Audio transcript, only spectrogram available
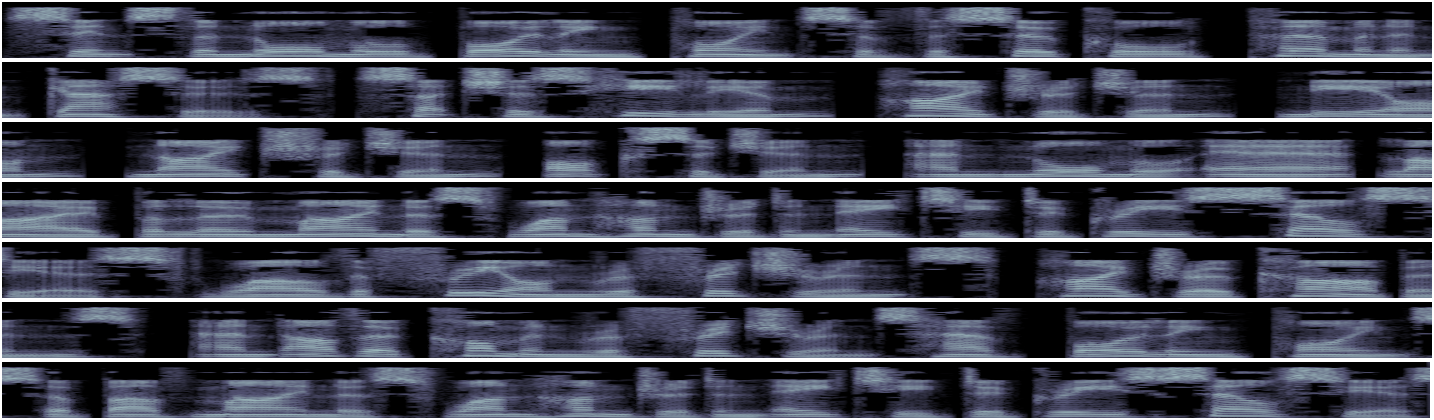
since the normal boiling points of the so-called permanent gases such as helium, hydrogen, neon, nitrogen, oxygen, and normal air lie below minus 180 degrees Celsius while the freon refrigerants, hydrocarbons, and other common refrigerants have boiling points above minus 180 degrees Celsius.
